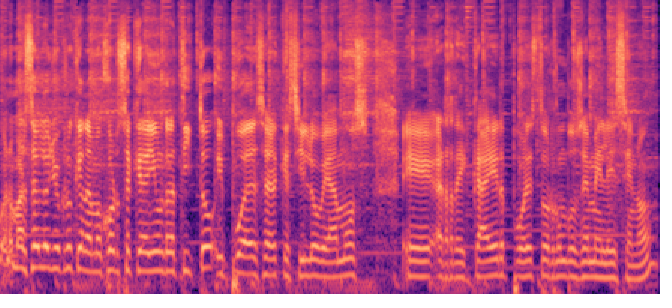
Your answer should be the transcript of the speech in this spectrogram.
bueno, Marcelo, yo creo que a lo mejor se queda ahí un ratito y puede ser que sí lo veamos eh, recaer por estos rumbos de MLS, ¿no?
